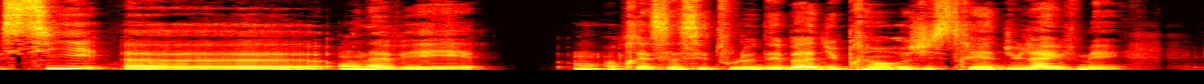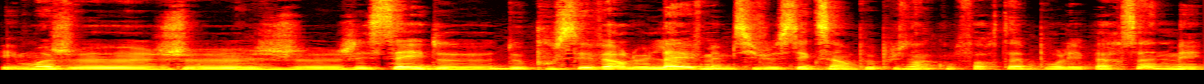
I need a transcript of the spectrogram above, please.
si euh, on avait, après ça c'est tout le débat du préenregistré et du live, mais et moi, je, je, j'essaye de, de, pousser vers le live, même si je sais que c'est un peu plus inconfortable pour les personnes. Mais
